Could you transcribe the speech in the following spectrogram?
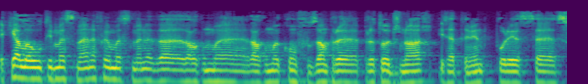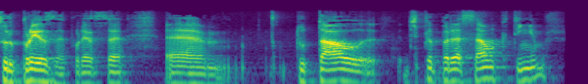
Aquela última semana foi uma semana de, de, alguma, de alguma confusão para, para todos nós, exatamente por essa surpresa, por essa um, total despreparação que tínhamos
